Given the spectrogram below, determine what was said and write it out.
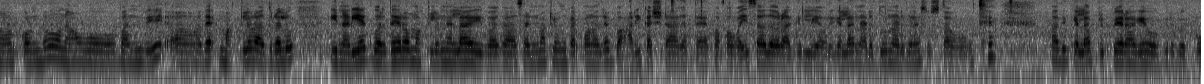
ನೋಡಿಕೊಂಡು ನಾವು ಬಂದ್ವಿ. ಅದೇ ಮಕ್ಕಳು ಅದರಲ್ಲೂ ಈ ನಡೆಯೋಕ್ಕೆ ಬರದೇ ಇರೋ ಮಕ್ಕಳನ್ನೆಲ್ಲ ಇವಾಗ ಸಣ್ಣ ಮಕ್ಳನ್ನ ಕರ್ಕೊಂಡು ಹೋದರೆ ಭಾರಿ ಕಷ್ಟ ಆಗುತ್ತೆ. ಪಾಪ ವಯಸ್ಸಾದವರಾಗಿರಲಿ, ಅವರಿಗೆಲ್ಲ ನಡೆದು ನಡೆದೇ ಸುಸ್ತಾಗಿ ಹೋಗುತ್ತೆ. ಅದಕ್ಕೆಲ್ಲ ಪ್ರಿಪೇರ್ ಆಗೇ ಹೋಗಿರಬೇಕು.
